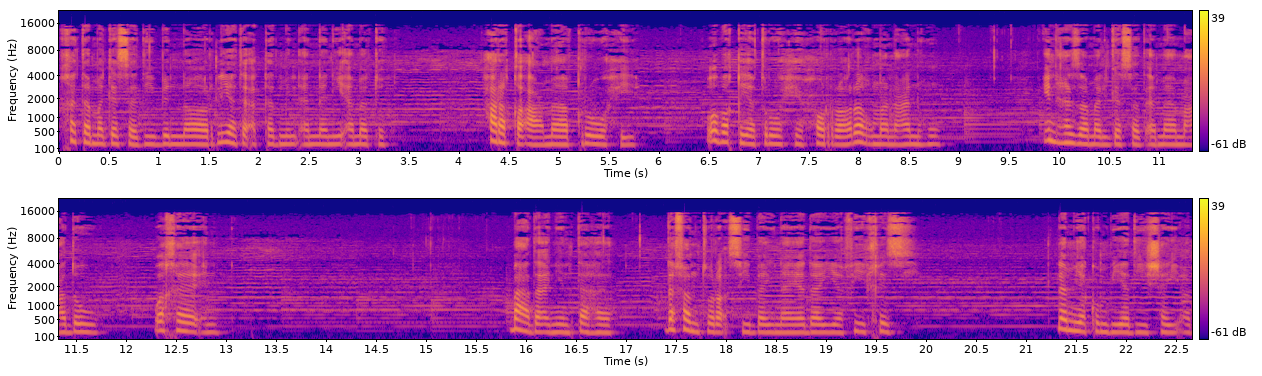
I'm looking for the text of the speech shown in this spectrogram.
ختم جسدي بالنار ليتأكد من أنني أمته. حرق أعماق روحي وبقيت روحي حرة رغما عنه. انهزم الجسد أمام عدو وخائن بعد أن انتهى دفنت رأسي بين يدي في خزي. لم يكن بيدي شيئا.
